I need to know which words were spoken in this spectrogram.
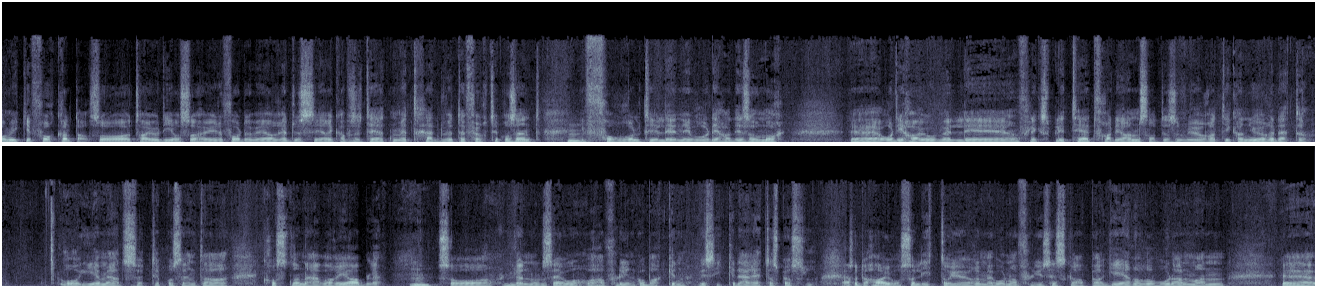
om ikke i forkant, da, så tar jo de også høyde for det ved å redusere kapasiteten med 30-40 mm. i forhold til det nivået de hadde i sommer. Eh, og de har jo veldig fleksibilitet fra de ansatte som gjør at de kan gjøre dette. Og i og med at 70 av kostnadene er variable, mm. så lønner det seg jo å ha flyene på bakken hvis ikke det er etterspørsel. Ja. Så det har jo også litt å gjøre med hvordan flyselskapet agerer, og hvordan man eh,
